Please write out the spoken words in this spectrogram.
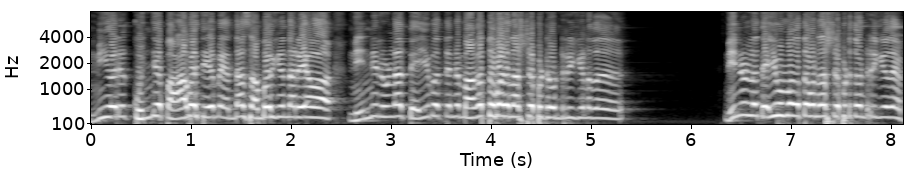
നീ ഒരു കുഞ്ഞ് പാപം ചെയ്യുമ്പോൾ എന്താ സംഭവിക്കുന്ന അറിയാവോ നിന്നിലുള്ള ദൈവത്തിന്റെ മഹത്വമാണ് നഷ്ടപ്പെട്ടുകൊണ്ടിരിക്കുന്നത്. നിന്നുള്ള ദൈവമഹത്വമാണ് നഷ്ടപ്പെടുത്തോണ്ടിരിക്കുന്നത്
